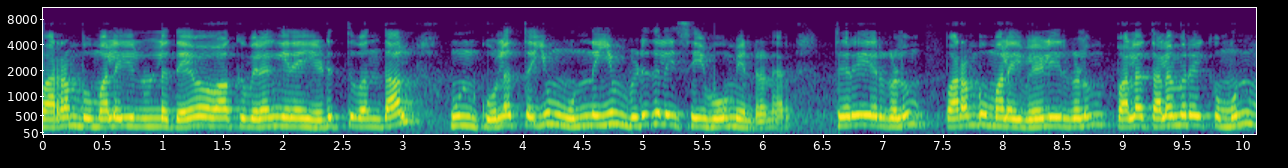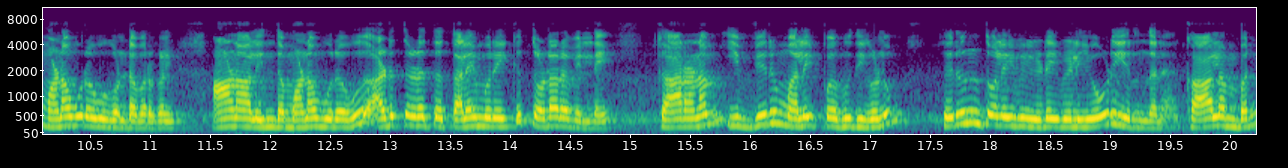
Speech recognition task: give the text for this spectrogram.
பரம்பு மலையில் உள்ள தேவவாக்கு விலங்கினை எடுத்து வந்தால் உன் குலத்தையும் உன்னையும் விடுதலை செய்வோம் என்றனர். திரையர்களும் பரம்பு மலை வேளிர்களும் பல தலைமுறைக்கு முன் மன உறவு கொண்டவர்கள். ஆனால் இந்த மன உறவு அடுத்தடுத்த தலைமுறைக்கு தொடரவில்லை. காரணம் இவ்விரு மலைப்பகுதிகளும் பெருந்தொலைவு இடைவெளியோடு இருந்தன. காலம்பன்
